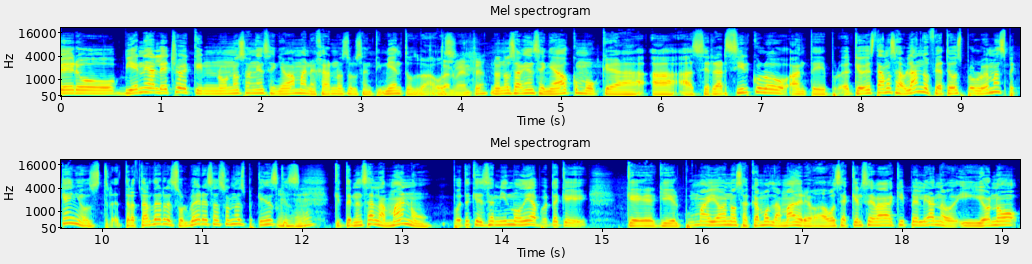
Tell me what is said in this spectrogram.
pero viene al hecho de que no nos han enseñado a manejar nuestros sentimientos, vamos. Totalmente. No nos han enseñado como que a, a- a cerrar círculo ante, que hoy estamos hablando, fíjate, los problemas pequeños, tr- tratar de resolver esas zonas pequeñas que, que tenés a la mano. Puede que ese mismo día, puede que, que, que el Puma y yo nos sacamos la madre, ¿va? o sea que él se va aquí peleando y yo no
